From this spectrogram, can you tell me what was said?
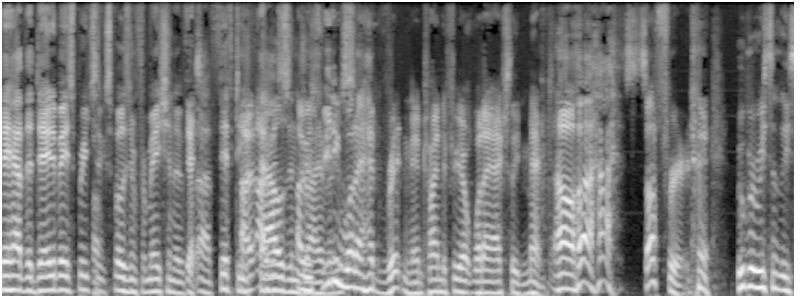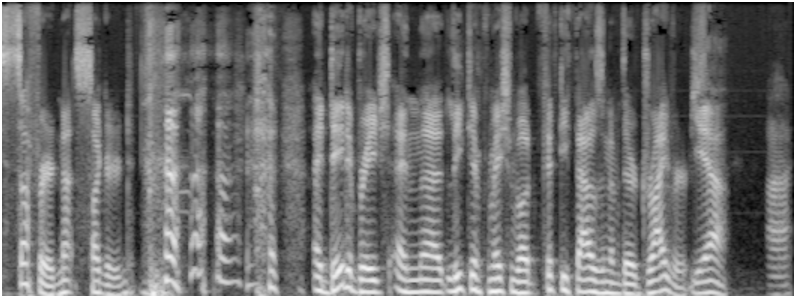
they had the database breach that exposed information of Yes. uh, fifty I- I was- I, was, reading what I had written and trying to figure out what I actually meant. oh, suffered. Uber recently suffered, not suggered, a data breach and uh, leaked information about 50,000 of their drivers. yeah. Uh,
